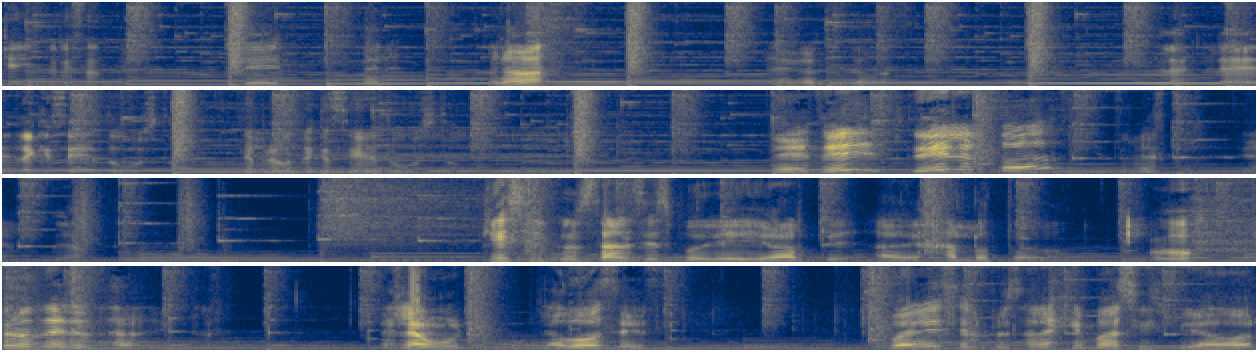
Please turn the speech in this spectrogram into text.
Qué interesante. Sí, bueno, una más. Mira, te, te a leer todas y tú me escoges, ¿ya? Ya. ¿Qué circunstancias podría llevarte a dejarlo todo? Uf. Pero ¿dónde entra? Es la 1. La 2 es. ¿Cuál es el personaje más inspirador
